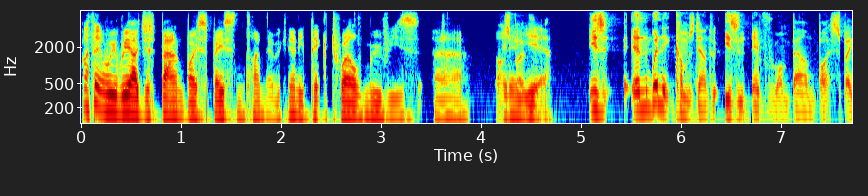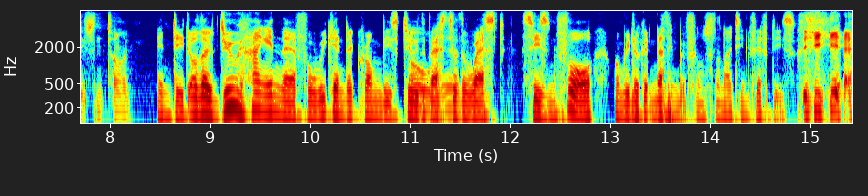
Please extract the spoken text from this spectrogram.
I think we, we are just bound by space and time there. We can only pick 12 movies uh, in a year. Is and when it comes down to it, isn't everyone bound by space and time? Indeed. Although do hang in there for Weekend at Crombie's 2, The Oh, Best yeah. of the West, Season 4, when we look at nothing but films from the 1950s. yeah,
